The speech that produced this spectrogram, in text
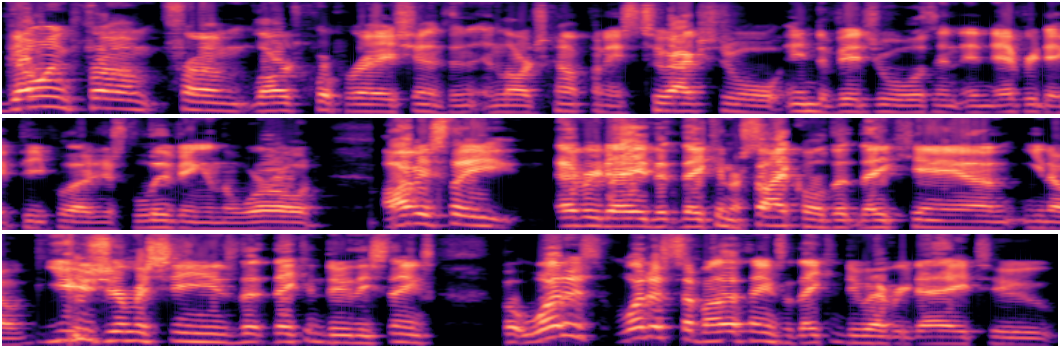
Going from from large corporations and, and large companies to actual individuals and, and everyday people that are just living in the world, obviously every day that they can recycle, that they can you know use your machines, that they can do these things but what is what are some other things that they can do every day to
